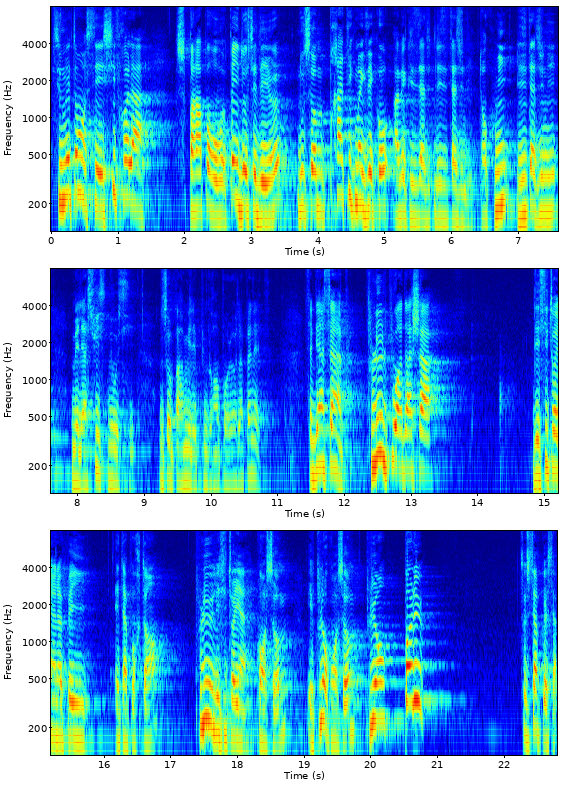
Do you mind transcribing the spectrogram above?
Si nous mettons ces chiffres-là par rapport aux pays d'OCDE, nous sommes pratiquement ex avec les États-Unis. Donc oui, les États-Unis, mais la Suisse, nous aussi, nous sommes parmi les plus grands pollueurs de la planète. C'est bien simple. Plus le pouvoir d'achat des citoyens d'un pays est important, plus les citoyens consomment, et plus on consomme, plus on pollue. C'est aussi simple que ça.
